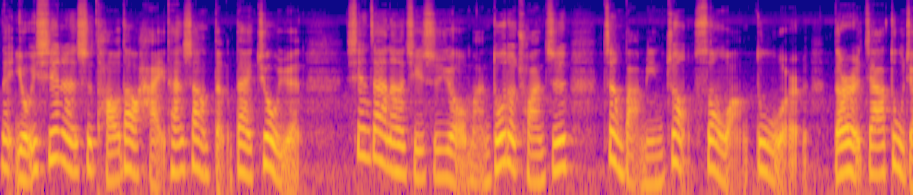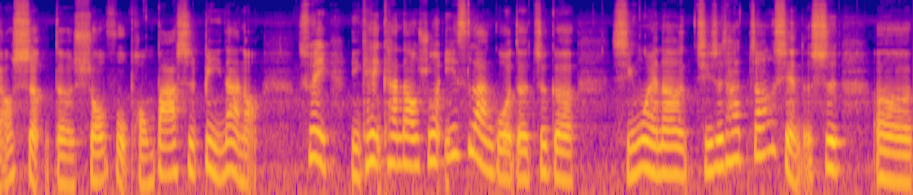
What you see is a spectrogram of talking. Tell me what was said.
那有一些人是逃到海滩上等待救援。现在呢，其实有蛮多的船只正把民众送往杜尔德尔加杜角省的首府彭巴市避难哦。所以你可以看到说，伊斯兰国的这个行为呢，其实它彰显的是，呃，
